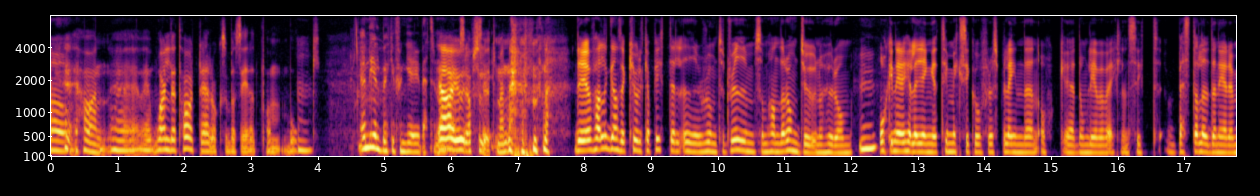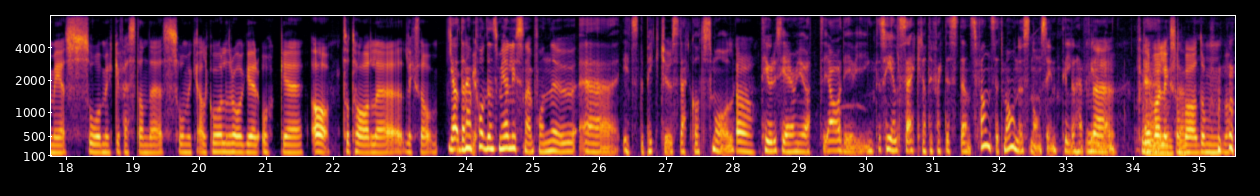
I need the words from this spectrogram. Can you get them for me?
Ja. Har han. Eh, Wild at Heart är också baserad på en bok. Mm. En del böcker fungerar ju bättre än Ja, andra jo, också, absolut. så- Men, Det är i alla fall ett ganska kul kapitel i Room to Dream som handlar om Dune och hur de Mm. åker ner hela gänget till Mexiko för att spela in den och eh, de lever verkligen sitt bästa liv där nere med så mycket festande, så mycket alkohol och droger och eh, ja, total eh, liksom... Ja, den här podden som jag lyssnar på nu, eh, It's the pictures that got small, Ja, teoriserar de ju att ja, det är inte så helt säkert att det faktiskt ens fanns ett manus någonsin till den här filmen. Nej. Det var liksom inte. bara, de,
